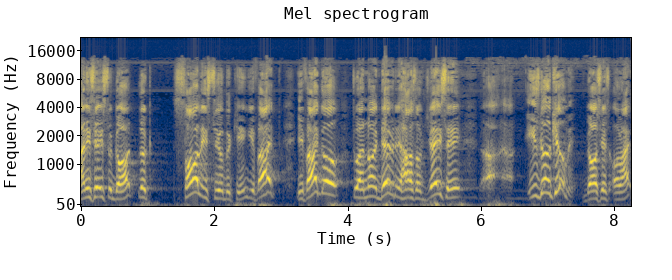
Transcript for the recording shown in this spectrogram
and he says to God, "Look, Saul is still the king. If I if I go to anoint David in the house of Jesse, uh, he's going to kill me." God says, "All right.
